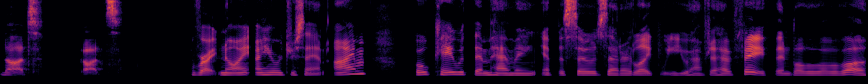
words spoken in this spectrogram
not gods. right. No, I, I hear what you're saying. I'm okay with them having episodes that are like you have to have faith and blah blah blah blah blah.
